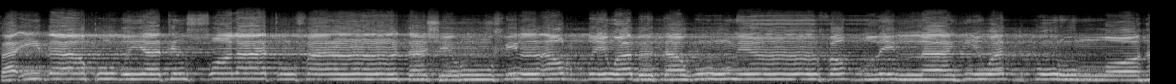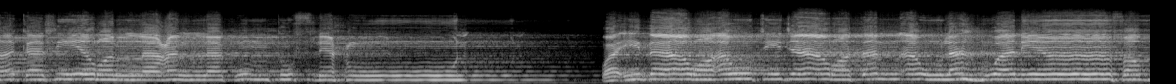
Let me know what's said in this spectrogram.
فإذا قضيت الصلاة فانتشروا في الأرض وابتغوا من فضل الله واذكروا الله كثيرا لعلكم تفلحون. وإذا رأوا تجارة أو لهوا انفضوا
